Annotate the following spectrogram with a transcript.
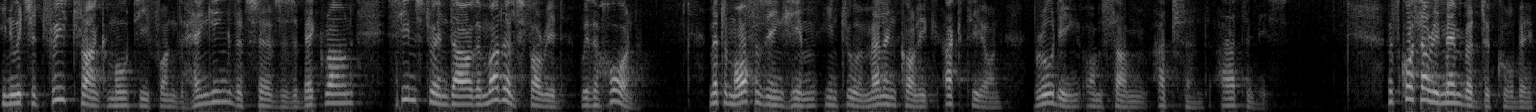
in which a tree trunk motif on the hanging that serves as a background seems to endow the model's forehead with a horn, metamorphosing him into a melancholic Actaeon brooding on some absent Artemis. Of course, I remembered the Courbet,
